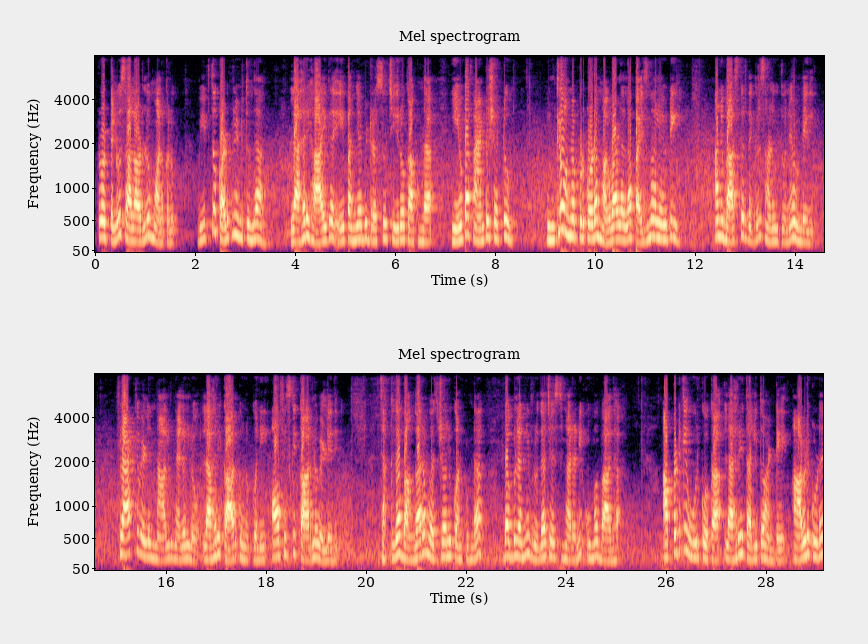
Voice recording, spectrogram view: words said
రొట్టెలు సలాడ్లు మొలకలు. వీటితో కడుపు నిండుతుందా? లహరి హాయిగా ఏ పంజాబీ డ్రెస్సో చీరో కాకుండా ఏమిటా ప్యాంటు షర్టు? ఇంట్లో ఉన్నప్పుడు కూడా మగవాళ్ళలా పైజమాలేమిటి అని భాస్కర్ దగ్గర సణుగుతూనే ఉండేది. ఫ్లాట్కి వెళ్ళిన నాలుగు నెలల్లో లహరి కారు కొనుక్కొని ఆఫీస్కి కారులో వెళ్ళేది. చక్కగా బంగారం వజ్రాలు కొనకుండా డబ్బులన్నీ వృధా చేస్తున్నారని ఉమ బాధ. అప్పటికే ఊరుకోక లహరి తల్లితో అంటే ఆవిడ కూడా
